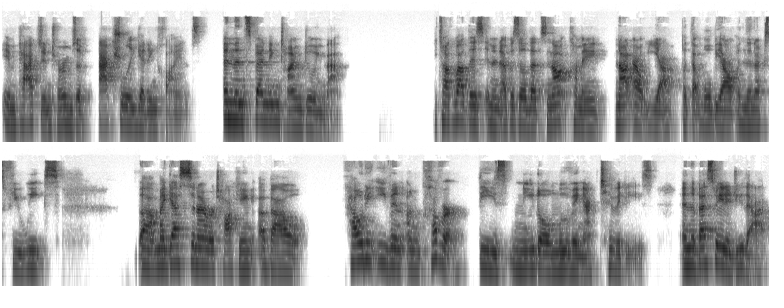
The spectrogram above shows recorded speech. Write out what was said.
impact in terms of actually getting clients and then spending time doing that. We talk about this in an episode that's not coming, not out yet, but that will be out in the next few weeks. Uh, my guests and I were talking about how to even uncover these needle moving activities. And the best way to do that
